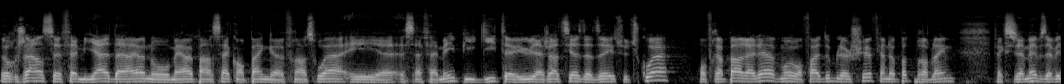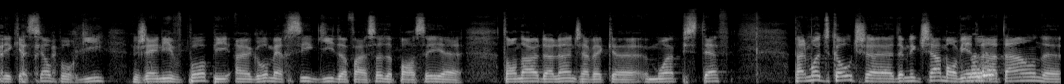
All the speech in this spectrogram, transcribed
Urgence familiale. D'ailleurs, nos meilleures pensées accompagnent euh, François et euh, sa famille. Puis Guy, tu as eu la gentillesse de dire Sais-tu quoi? On fera pas en relève. Moi, on va faire double chiffre. Il n'y en a pas de problème. Fait que si jamais vous avez des questions pour Guy, gênez-vous pas. Puis un gros merci, Guy, de faire ça, de passer ton heure de lunch avec moi puis Steph. Parle-moi du coach euh, Dominique Ducharme, on vient de l'entendre. Euh,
